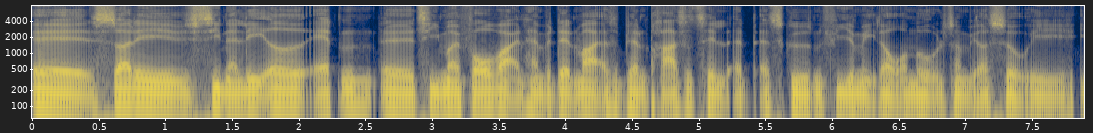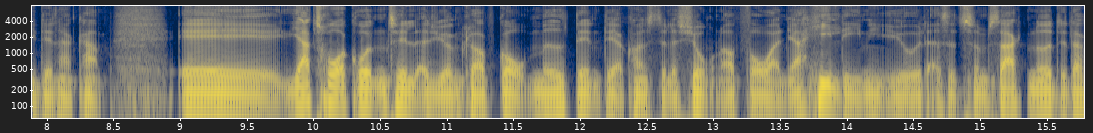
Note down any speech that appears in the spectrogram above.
øh, så er det signaleret 18 øh, timer i forvejen, han vil den vej, og så bliver han presset til at, at skyde den 4 meter over mål, som vi også så i, i den her kamp. Øh, jeg tror, grunden til, at Jørgen Klopp går med den der konstellation op foran, jeg er helt enig i øvrigt. Altså, som sagt, noget af det, der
